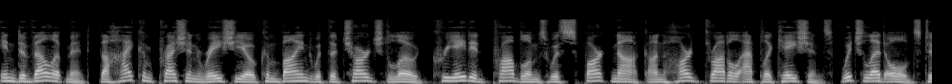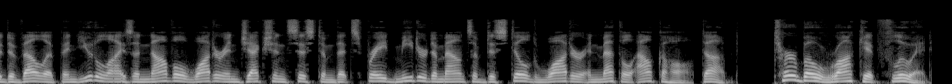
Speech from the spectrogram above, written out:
In development, the high compression ratio combined with the charged load created problems with spark knock on hard throttle applications, which led Olds to develop and utilize a novel water injection system that sprayed metered amounts of distilled water and methyl alcohol dubbed turbo rocket fluid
